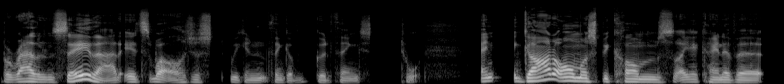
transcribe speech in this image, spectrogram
But rather than say that, it's well, just we can think of good things to, and God almost becomes like a kind of a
